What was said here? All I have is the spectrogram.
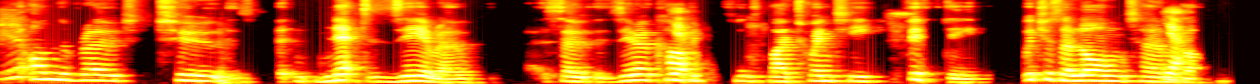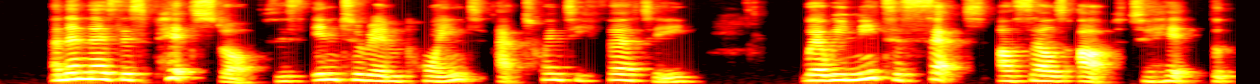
We're on the road to net zero, so zero carbon yeah. by 2050 which is a long term yeah. goal. And then there's this pit stop, this interim point at 2030, where we need to set ourselves up to hit the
